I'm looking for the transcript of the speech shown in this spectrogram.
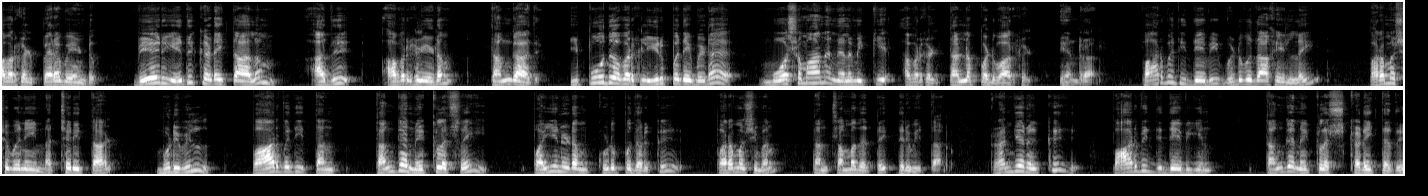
அவர்கள் பெற வேண்டும். வேறு எது கிடைத்தாலும் அது அவர்களிடம் தங்காது. இப்போது அவர்கள் இருப்பதை விட மோசமான நிலைமைக்கு அவர்கள் தள்ளப்படுவார்கள். என்றார். பார்வதி தேவி விடுவதாக இல்லை. பரமசிவனை நச்சரித்தாள். முடிவில் பார்வதி தன் தங்க நெக்லஸை பையனிடம் கொடுப்பதற்கு பரமசிவன் தன் சம்மதத்தை தெரிவித்தார். ரஞ்சனுக்கு பார்வதி தேவியின் தங்க நெக்லஸ் கிடைத்தது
